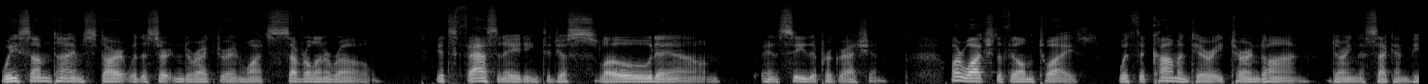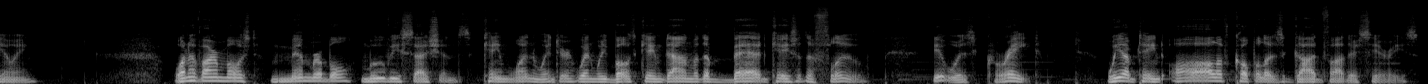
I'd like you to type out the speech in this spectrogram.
We sometimes start with a certain director and watch several in a row. It's fascinating to just slow down and see the progression, or watch the film twice with the commentary turned on during the second viewing. One of our most memorable movie sessions came one winter when we both came down with a bad case of the flu. It was great. We obtained all of Coppola's Godfather series.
